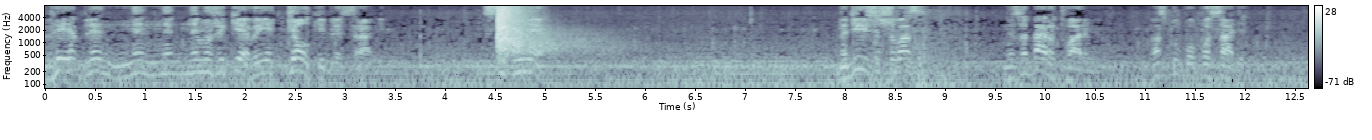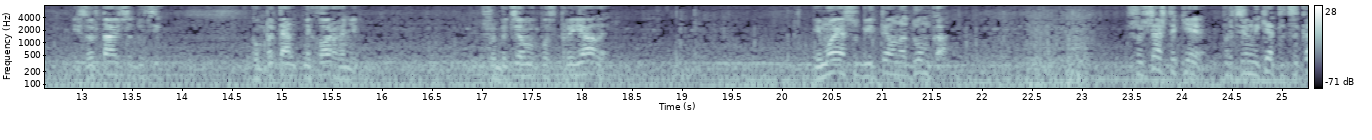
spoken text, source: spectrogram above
Ви, блін, не, не, не мужики, ви є тьолки, блядь, срані. Сикуни. Надіюся, що вас не заберуть в армію, вас тупо посадять. І звертаюся до всіх компетентних органів, щоб цьому посприяли. І моя суб'єктивна думка, що все ж таки працівники ТЦК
